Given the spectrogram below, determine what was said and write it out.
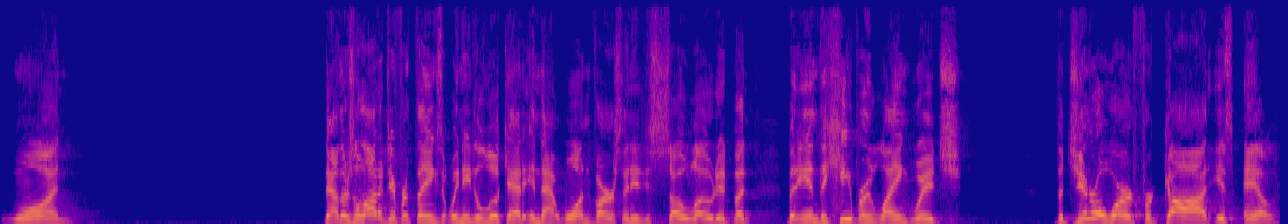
one. Now, there's a lot of different things that we need to look at in that one verse, and it is so loaded, but but in the Hebrew language, the general word for God is El.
